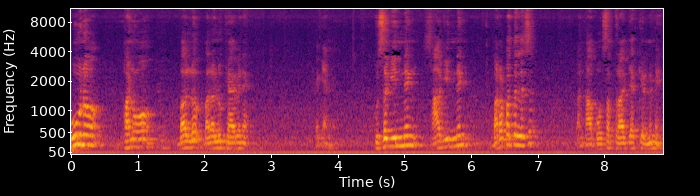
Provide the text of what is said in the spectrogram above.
හුනෝ පණුවෝ බල්ලෝ බලලු කෑවේ නැහැ. ඒ කියන්නේ කුසගින්නෙන් සාගින්නෙන් බරපතල ලෙස ලංකා පොහොසත් රාජ්‍යයක් කියලා නෙමෙයි.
